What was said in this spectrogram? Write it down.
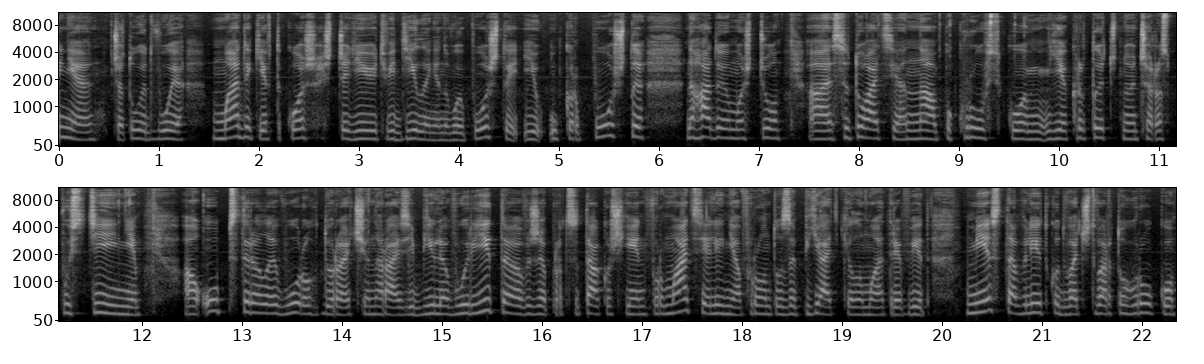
зміні. Чатує двоє медиків. Також ще діють відділення нової пошти і Укрпошти. Нагадуємо, що е, ситуація на Покровську є критичною через постійні е, обстріли. Ворог, до речі, наразі біля воріт. Вже про це також є інформація. Лінія фронту за 5 кілометрів від міста. Влітку 24-го року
